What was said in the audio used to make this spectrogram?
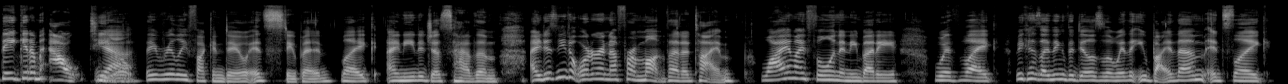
they get them out to Yeah, you. they really fucking do. It's stupid. Like, I need to just have them. I just need to order enough for a month at a time. Why am I fooling anybody with like, because I think the deal is the way that you buy them, it's like,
